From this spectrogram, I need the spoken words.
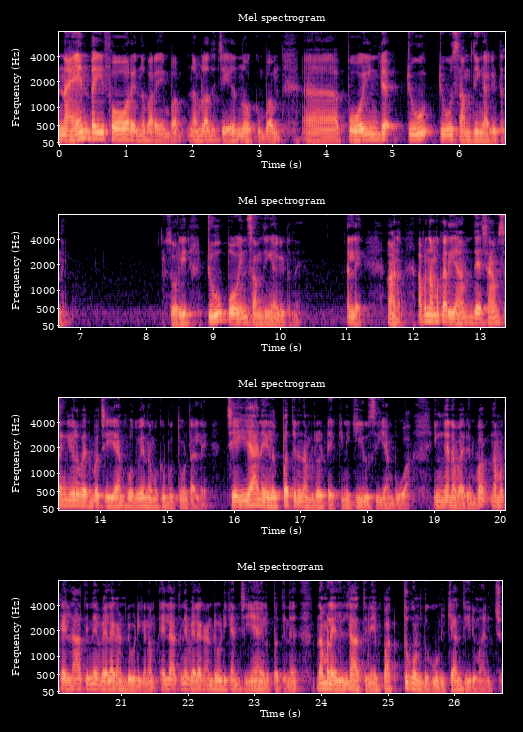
നയൻ ബൈ ഫോർ എന്ന് പറയുമ്പം നമ്മളത് ചെയ്ത് നോക്കുമ്പം പോയിന്റ് ടു ടു സംതിങ്ങാണ് കിട്ടുന്നത് സോറി ടു പോയിന്റ് സംതിങ്ങാണ് കിട്ടുന്നത് അല്ലേ? ആണ്. അപ്പം നമുക്കറിയാം ദശാംശംഖ്യകൾ വരുമ്പോൾ ചെയ്യാൻ പൊതുവേ നമുക്ക് ബുദ്ധിമുട്ടല്ലേ? ചെയ്യാൻ എളുപ്പത്തിന് നമ്മളൊരു ടെക്നിക്ക് യൂസ് ചെയ്യാൻ പോവുക ഇങ്ങനെ വരുമ്പോൾ നമുക്ക് എല്ലാത്തിന്റെയും വില കണ്ടുപിടിക്കണം. എല്ലാത്തിനെയും വില കണ്ടുപിടിക്കാൻ ചെയ്യാൻ എളുപ്പത്തിന് നമ്മൾ എല്ലാത്തിനെയും പത്ത് കൊണ്ട് ഗുണിക്കാൻ തീരുമാനിച്ചു.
